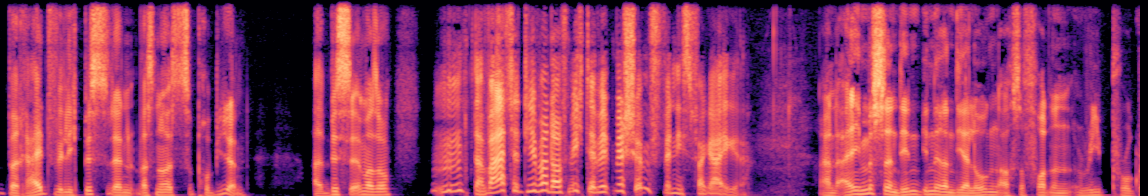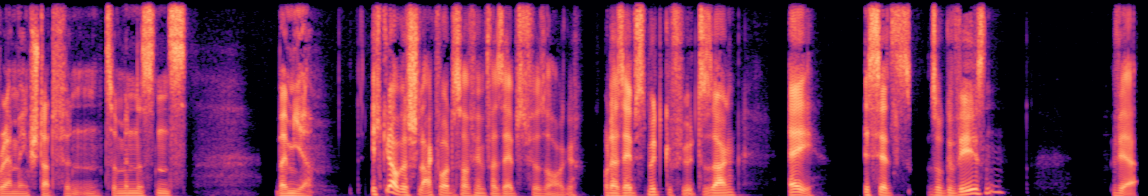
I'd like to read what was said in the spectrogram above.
bereitwillig bist du denn, was Neues zu probieren? Also bist du immer so, "Hm, da wartet jemand auf mich, der wird mir schimpfen, wenn ich es vergeige. Und eigentlich müsste in den inneren Dialogen auch sofort ein Reprogramming stattfinden, zumindest bei mir. Ich glaube, das Schlagwort ist auf jeden Fall Selbstfürsorge oder Selbstmitgefühl, zu sagen, ey, ist jetzt so gewesen, wir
